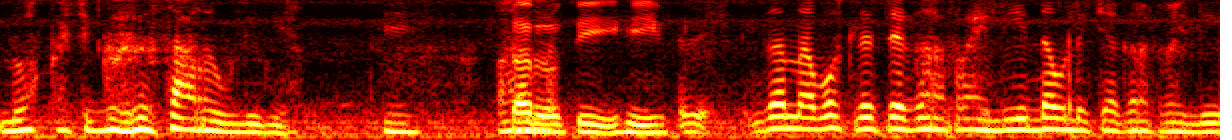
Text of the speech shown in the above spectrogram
लोकांची घरं सारवली मी. हम्म. सारं ती ही. जना बसल्याच्या घरात राहिली नवल्याच्या घरात राहिली.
